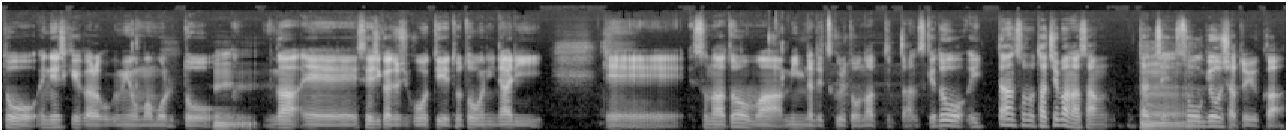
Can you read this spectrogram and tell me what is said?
と NHK から国民を守る党うん。が、えー政治家女子48党になり、えーその後、まあ、みんなで作る党になってったんですけど、一旦その立花さん創業者というか、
